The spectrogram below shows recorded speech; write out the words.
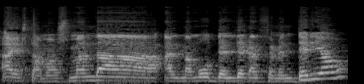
Ahí estamos. Manda al mamut del deck al cementerio.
